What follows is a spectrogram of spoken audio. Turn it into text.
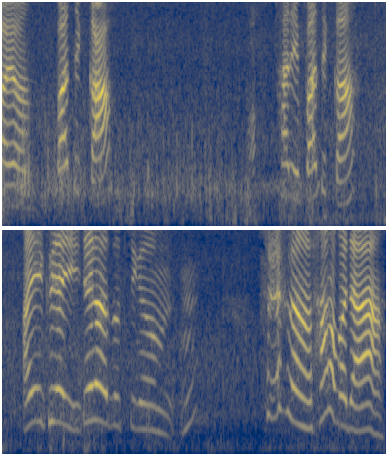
과연 빠질까? 살이 빠질까? 아니 그냥 이제라도 지금 응? 슬랙스 하나 사러 가자.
